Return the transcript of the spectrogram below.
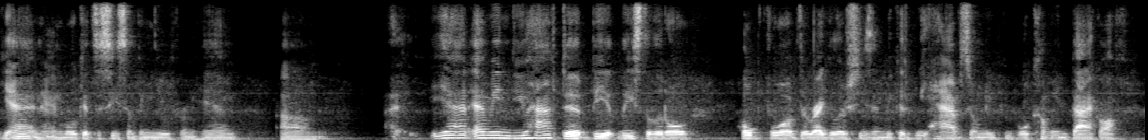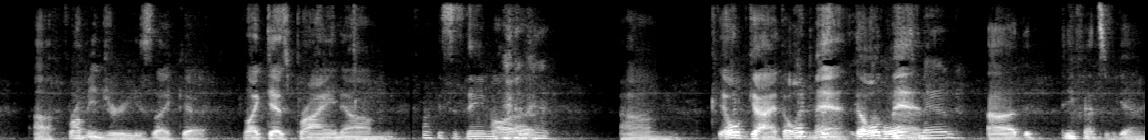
Yeah, and, and we'll get to see something new from him. Um, I, yeah, I mean, you have to be at least a little hopeful of the regular season because we have so many people coming back off uh, from injuries, like uh, like Dez Bryant. Um, fuck is his name? Uh, um, the old guy, the old man, pos- the old, man, Uh, the defensive guy.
